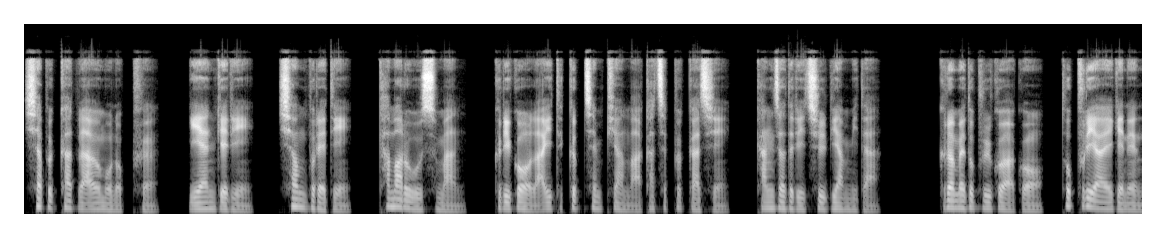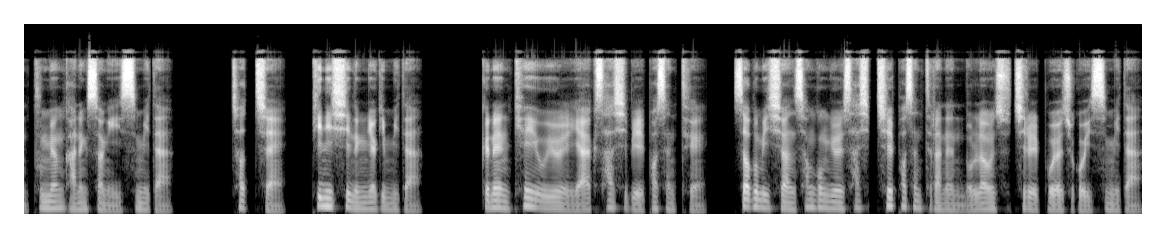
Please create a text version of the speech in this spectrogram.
샤브캇 라우모노프, 이안 게리, 션 브레디, 카마루 우스만, 그리고 라이트급 챔피언 마카체프까지 강자들이 즐비합니다. 그럼에도 불구하고 토프리아에게는 분명 가능성이 있습니다. 첫째, 피니시 능력입니다. 그는 KO율 약 41%, 서브미션 성공률 47%라는 놀라운 수치를 보여주고 있습니다.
